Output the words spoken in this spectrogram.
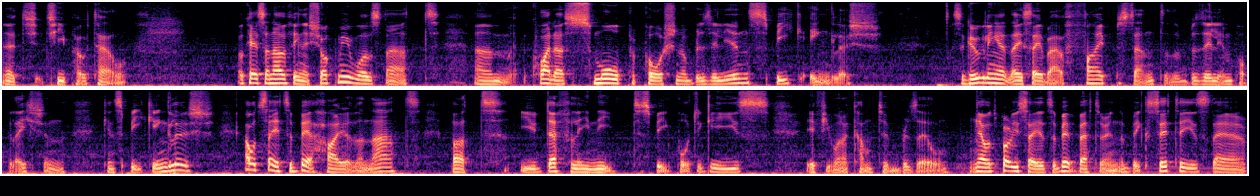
a ch cheap hotel. Okay, so another thing that shocked me was that um, quite a small proportion of Brazilians speak English. So googling it, they say about 5% of the Brazilian population can speak English. I would say it's a bit higher than that, but you definitely need to speak Portuguese if you want to come to Brazil. Now, I would probably say it's a bit better in the big cities there,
